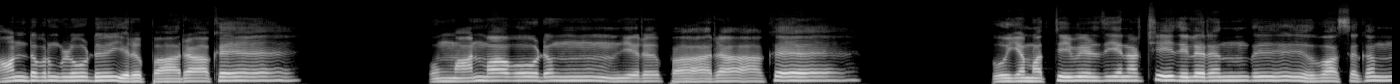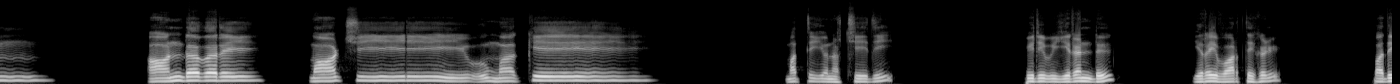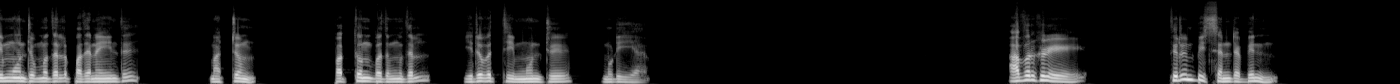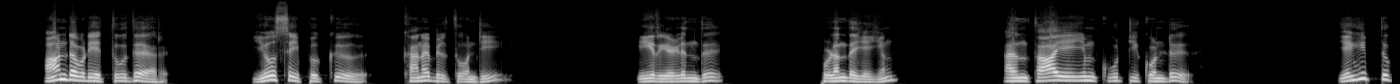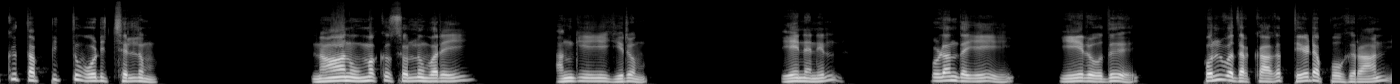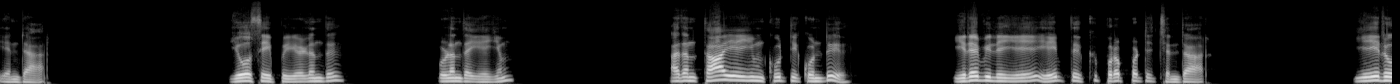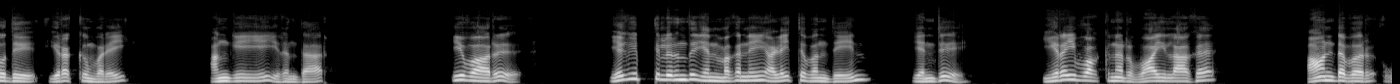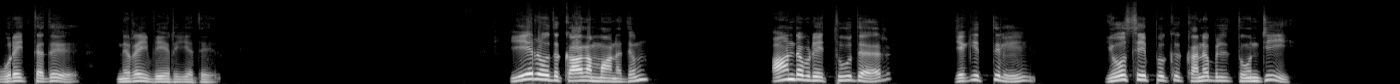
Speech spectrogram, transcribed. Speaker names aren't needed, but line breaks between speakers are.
ஆண்டவர்களோடு இருப்பாராக. உம் ஆன்மாவோடும் இருப்பாராக. தூய மத்தி வீழ்திய நற்செய்திலிருந்து வாசகம். ஆண்டவரை மாட்சி உமக்கே. மத்திய நற்செய்தி பிரிவு இரண்டு இறை வார்த்தைகள் பதிமூன்று முதல் பதினைந்து மற்றும் பத்தொன்பது முதல் இருபத்தி மூன்று முடிய. அவர்கள் திரும்பி சென்றபின் ஆண்டவுடைய தூதர் யோசைப்புக்கு கனவில் தோன்றி நீர் எழுந்து குழந்தையையும் அதன் தாயையும் கூட்டிக் கொண்டு எகிப்துக்கு தப்பித்து ஓடிச் செல்லும் நான் உமக்கு சொல்லும் வரை அங்கேயே இரும். ஏனெனில் குழந்தையை ஏரோது கொல்வதற்காக தேடப் போகிறான் என்றார். யோசேப்பு எழுந்து குழந்தையையும் அதன் தாயையும் கூட்டிக் கொண்டு இரவிலேயே எய்ப்திற்கு புறப்பட்டுச் சென்றார். ஏரோது இறக்கும் வரை அங்கேயே இருந்தார். இவ்வாறு எகிப்திலிருந்து என் மகனை அழைத்து வந்தேன் என்று இறைவாக்கினர் வாயிலாக ஆண்டவர் உரைத்தது நிறைவேறியது. ஏரோது காலமானதும் ஆண்டவுடைய தூதர் எகிப்தில் யோசேப்புக்கு கனவில் தோன்றி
